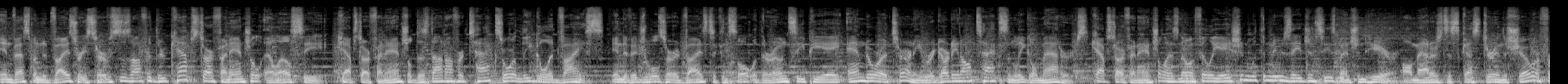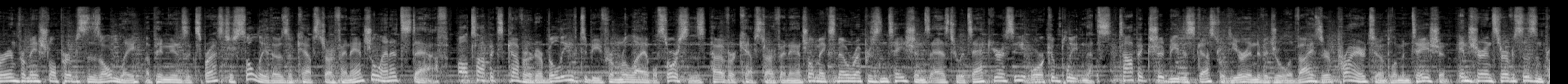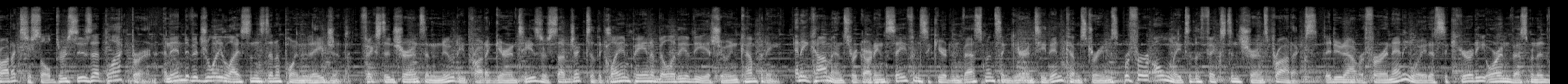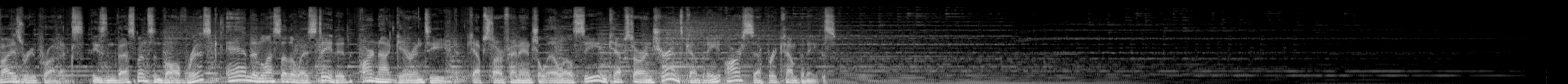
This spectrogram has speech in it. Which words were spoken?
Investment advisory services offered through Capstar Financial LLC. Capstar Financial does not offer tax or legal advice. Individuals are advised to consult with their own CPA and or attorney regarding all tax and legal matters. Capstar Financial has no affiliation with the news agencies mentioned here. All matters discussed during the show are for informational purposes only. Opinions expressed are solely those of Capstar Financial and its staff. All topics covered are believed to be from reliable sources. However, Capstar Financial makes no representations as to its accuracy or completeness. Topics should be discussed with your individual advisor prior to implementation. Insurance services and products are sold through Suzette Blackburn, an individually licensed and appointed agent. Fixed insurance and annuity product guarantees are subject to the claim paying ability of the issuing company. Any comments regarding safe and secured investments and guaranteed income streams refer only to the fixed insurance products. They do not refer in any way to security or investment advisory products. These investments involve risk and, unless otherwise stated, are not guaranteed. Capstar Financial LLC and Capstar Insurance Company are separate companies.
